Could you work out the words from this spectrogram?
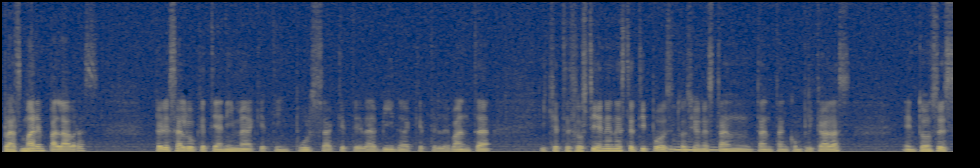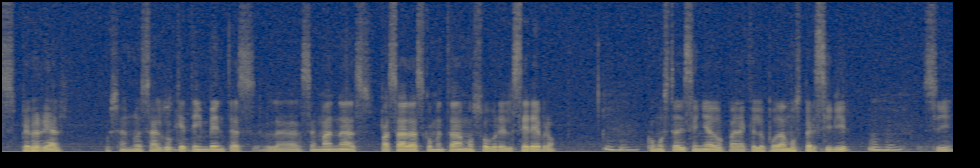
plasmar en palabras, pero es algo que te anima, que te impulsa, que te da vida, que te levanta y que te sostiene en este tipo de situaciones tan, tan, tan complicadas. Entonces, pero es real. O sea, no es algo que te inventas. Las semanas pasadas comentábamos sobre el cerebro, cómo está diseñado para que lo podamos percibir, ¿sí?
